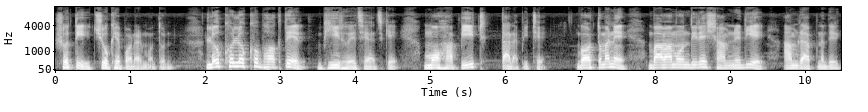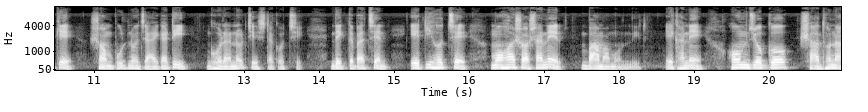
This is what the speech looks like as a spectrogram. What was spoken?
সত্যি চোখে পড়ার মতন। লক্ষ লক্ষ ভক্তের ভিড় হয়েছে আজকে মহাপীঠ তারাপীঠে। বর্তমানে বামা মন্দিরের সামনে দিয়ে আমরা আপনাদেরকে সম্পূর্ণ জায়গাটি ঘোরানোর চেষ্টা করছি। দেখতে পাচ্ছেন, এটি হচ্ছে মহাশ্মশানের বামা মন্দির। এখানে হোমযজ্ঞ, সাধনা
